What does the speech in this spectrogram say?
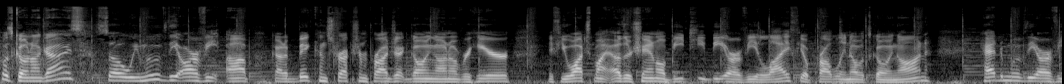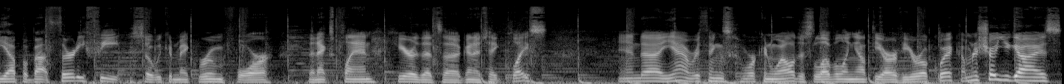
What's going on guys? So we moved the RV up, got a big construction project going on over here. If you watch my other channel, BTB RV Life, you'll probably know what's going on. Had to move the RV up about 30 feet so we could make room for the next plan here that's uh, gonna take place. And uh, yeah, everything's working well, just leveling out the RV real quick. I'm gonna show you guys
